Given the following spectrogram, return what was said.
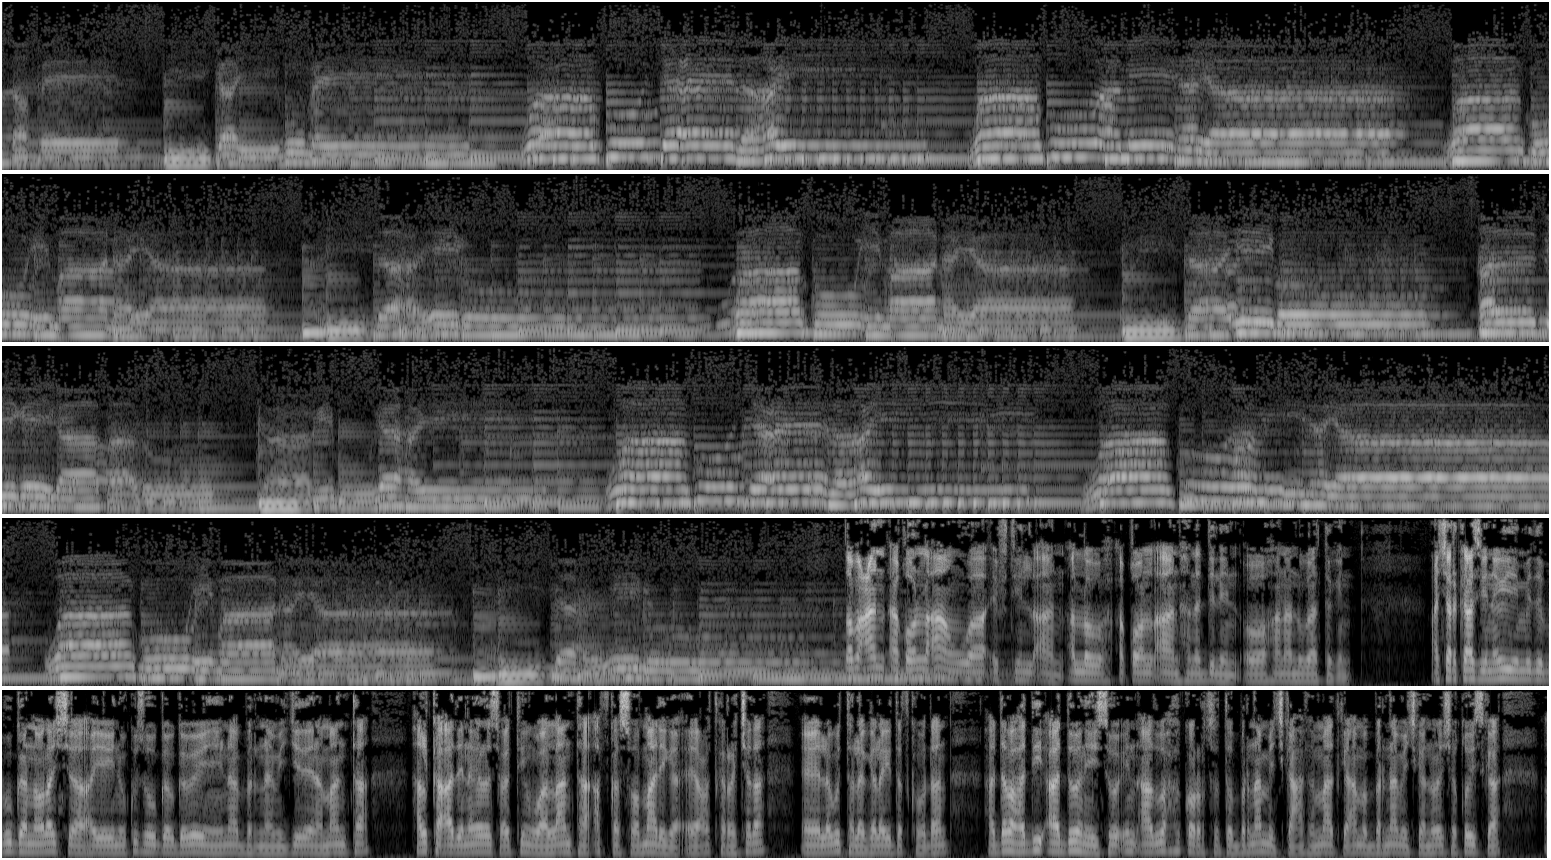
qalbigayga dabcan aqoon la'aan waa iftiin la'aan. Allow aqoon la'aan hana dilin oo hana nuga tegin casharkaas inaga yimid bugga nolosha ayaynu ku soo gebgabayneynaa barnaamijyadeena maanta. Halka aad inagala socotiin waa laanta afka soomaaliga ee codka rajada ee lagu talagalay dadkao dhan. Haddaba haddii aad doonayso in aad wax ka korsato barnaamijka caafimaadka ama barnaamijka nolosha qoyska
